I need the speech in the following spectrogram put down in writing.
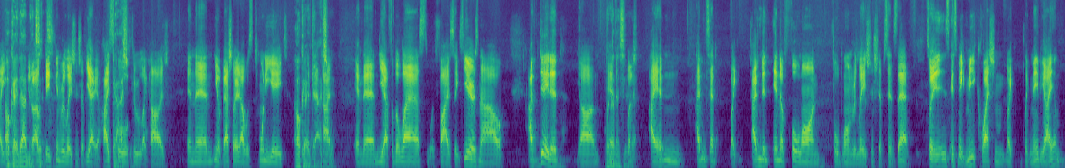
i okay that you know, i was basically in relationship. Yeah yeah high school gotcha. through like college. And then you know bachelorette i was 28 okay at that time. And then yeah for the last what five six years now i've dated um and, but i haven't i haven't said like i haven't been in a full-on full-blown relationship since then. So it's, it's made me question like like maybe i am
